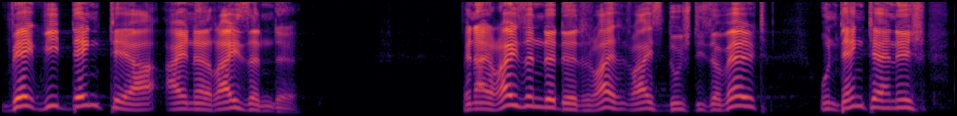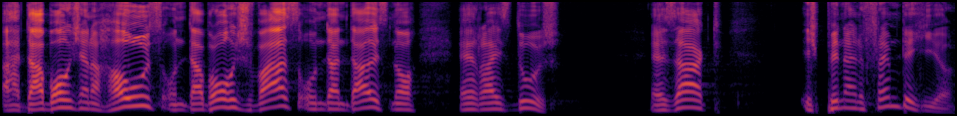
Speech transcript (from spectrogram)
Wie, wie denkt der eine Reisende? Wenn ein Reisende der reist durch diese Welt und denkt er nicht, ah, da brauche ich ein Haus und da brauche ich was und dann da ist noch, er reist durch. Er sagt, ich bin eine Fremde hier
